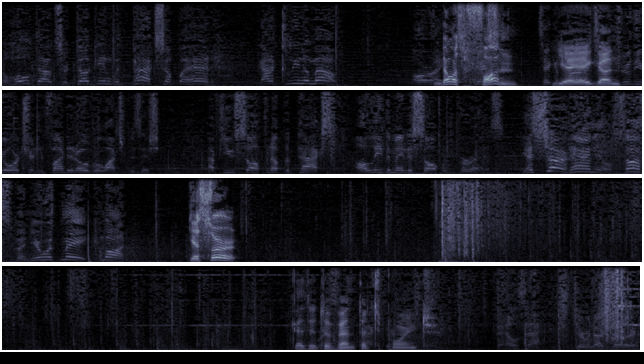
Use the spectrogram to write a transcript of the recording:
The holdouts are dug in with packs up ahead. Gotta clean them out. All right. That was listen, fun. Take a Yeah, yeah, gun. through the orchard and find an overwatch position. After you soften up the packs, I'll lead the main assault with Perez. Yes, sir. Daniel, Zussman, you're with me. Come on. Yes, sir. Get it to the vantage point. The hell's that? German artillery.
